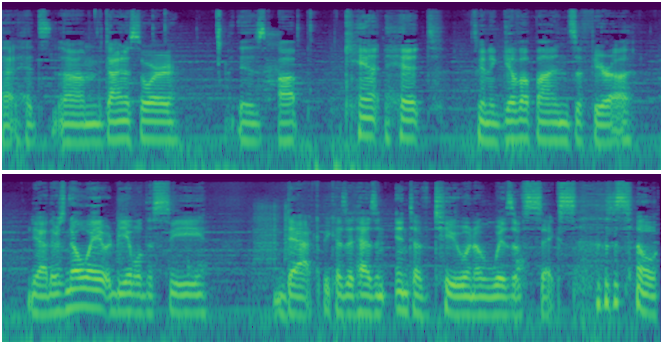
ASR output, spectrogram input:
That hits. Um, the dinosaur is up. Can't hit. It's going to give up on Zafira. Yeah, there's no way it would be able to see Dak because it has an int of 2 and a whiz of 6. so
